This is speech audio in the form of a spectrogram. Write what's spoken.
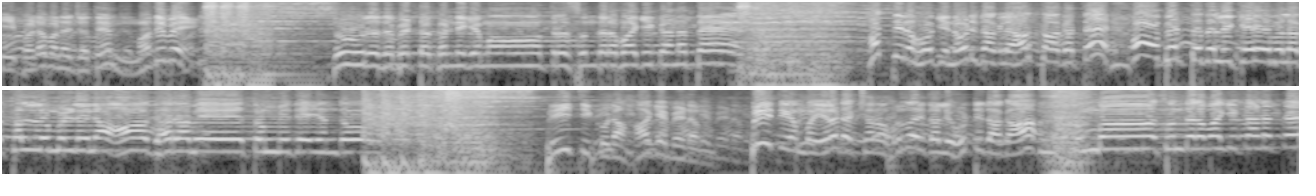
ಈ ಬಡವನ ಜೊತೆ ಮದುವೆ. ದೂರದ ಬೆಟ್ಟ ಕಣ್ಣಿಗೆ ಮಾತ್ರ ಸುಂದರವಾಗಿ ಕಾಣುತ್ತೆ. ಹತ್ತಿರ ಹೋಗಿ ನೋಡಿದಾಗಲೇ ಅರ್ಥ ಆಗತ್ತೆ. ಆ ಬೆಟ್ಟದಲ್ಲಿ ಕೇವಲ ಕಲ್ಲು ಮುಳ್ಳಿನ ಆಘರವೇ ತುಂಬಿದೆ ಎಂದು. ಪ್ರೀತಿ ಕೂಡ ಹಾಗೆ ಮೇಡಮ್ ಪ್ರೀತಿ ಎಂಬ ಎರಡಕ್ಷರ ಹೃದಯದಲ್ಲಿ ಹುಟ್ಟಿದಾಗ ತುಂಬಾ ಸುಂದರವಾಗಿ ಕಾಣುತ್ತೆ.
